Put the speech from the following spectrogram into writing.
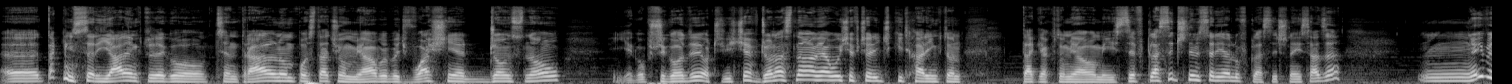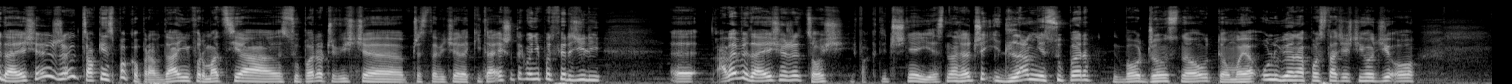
e, takim serialem, którego centralną postacią miałby być właśnie Jon Snow, jego przygody. Oczywiście w Jona Snowa miało się wcielić Kit Harington, tak jak to miało miejsce w klasycznym serialu, w klasycznej sadze. Mm, no i wydaje się, że całkiem spoko, prawda? Informacja super, oczywiście przedstawiciele Kita jeszcze tego nie potwierdzili, e, ale wydaje się, że coś faktycznie jest na rzeczy i dla mnie super, bo Jon Snow to moja ulubiona postać, jeśli chodzi o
